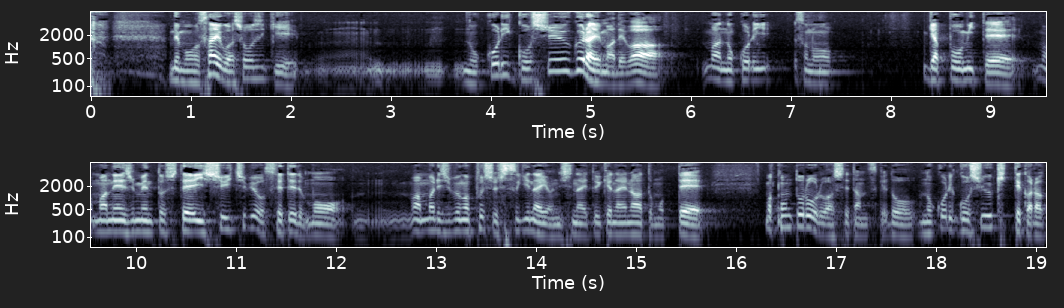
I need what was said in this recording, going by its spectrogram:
でも最後は正直、残り5周ぐらいまでは、まあ残り、その、ギャップを見て、マネージメントして1周1秒捨ててでも、あんまり自分がプッシュしすぎないようにしないといけないなと思って、まあコントロールはしてたんですけど、残り5周切ってから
